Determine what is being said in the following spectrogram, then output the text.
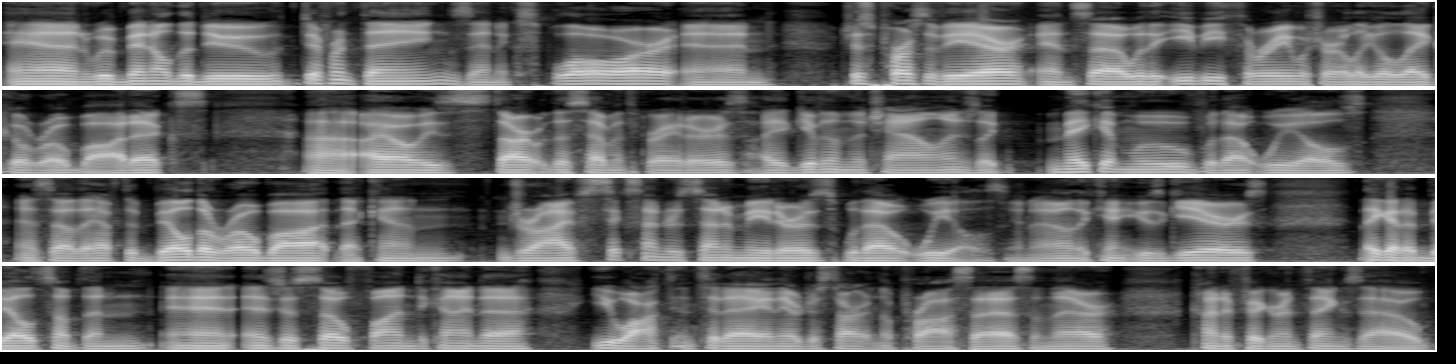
And we've been able to do different things and explore and just persevere. And so with the EV3, which are Lego Lego robotics, uh, I always start with the seventh graders. I give them the challenge, like make it move without wheels. And so they have to build a robot that can drive 600 centimeters without wheels. You know, they can't use gears. They got to build something, and, and, it's just so fun to kind of. You walked in today, and they're just starting the process, and they're kind of figuring things out.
